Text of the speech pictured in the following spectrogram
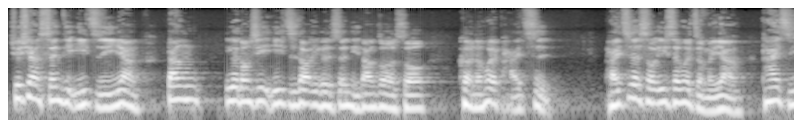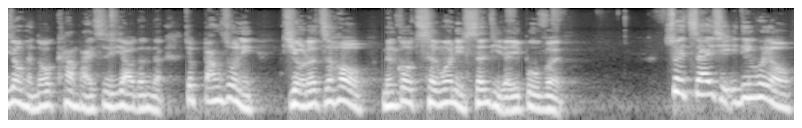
就像身体移植一样，当一个东西移植到一个身体当中的时候，可能会排斥。排斥的时候，医生会怎么样？他一直用很多抗排斥药等等，就帮助你久了之后能够成为你身体的一部分。所以在一起一定会有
